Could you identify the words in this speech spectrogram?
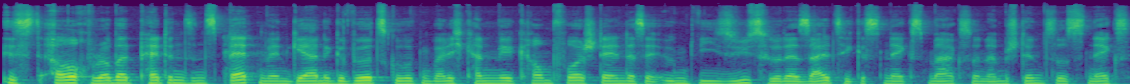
isst auch Robert Pattinsons Batman gerne Gewürzgurken, weil ich kann mir kaum vorstellen, dass er irgendwie süße oder salzige Snacks mag, sondern bestimmt so Snacks,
